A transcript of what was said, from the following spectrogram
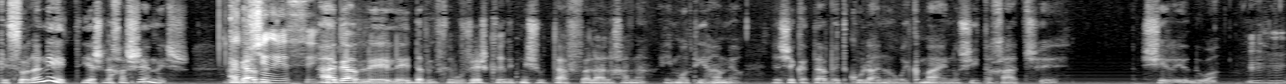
כסולנית, יש לך שמש. גם אגב, שיר יפה. אגב, לדוד חיבוש יש קרדיט משותף על ההלחנה, עם מוטי המר, זה שכתב את כולנו רקמה אנושית אחת, ששיר ידוע. מהמם.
